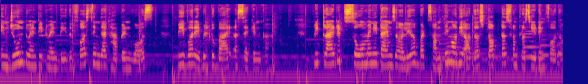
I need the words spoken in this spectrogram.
In June 2020, the first thing that happened was we were able to buy a second car. We tried it so many times earlier, but something or the other stopped us from proceeding further.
